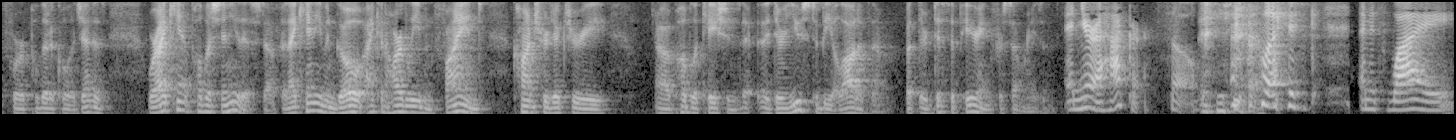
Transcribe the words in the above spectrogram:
for political agendas, where I can't publish any of this stuff, and I can't even go. I can hardly even find contradictory uh, publications. There there used to be a lot of them, but they're disappearing for some reason. and you're a hacker so like and it's why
